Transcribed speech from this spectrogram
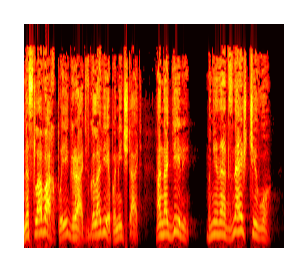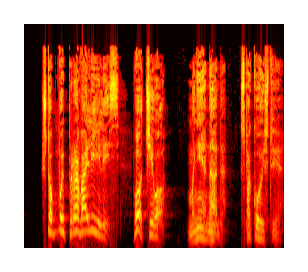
на словах поиграть, в голове помечтать. А на деле мне надо знаешь чего? Чтоб вы провалились. Вот чего. Мне надо спокойствие.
